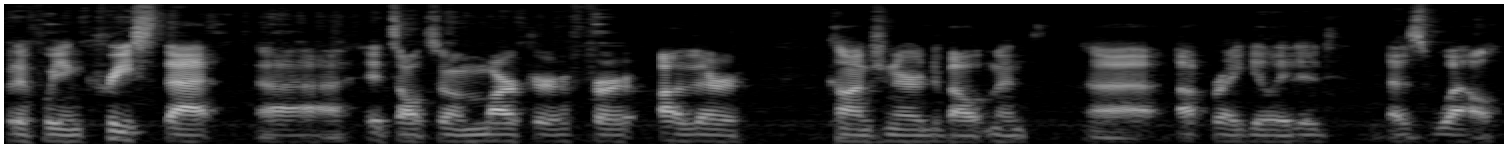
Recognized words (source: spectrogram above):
But if we increase that, uh, it's also a marker for other congener development uh, upregulated as well.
